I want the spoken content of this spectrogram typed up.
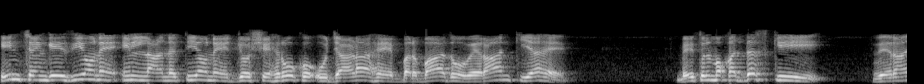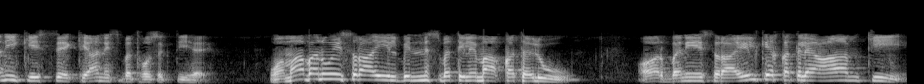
ان چنگیزیوں نے، ان لانتیوں نے جو شہروں کو اجاڑا ہے، برباد و ویران کیا ہے۔ بیت المقدس کی ویرانی کی اس سے کیا نسبت ہو سکتی ہے؟ وما بنو اسرائیل بن نسبت لما قتلو اور بنی اسرائیل کے قتل عام کی،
